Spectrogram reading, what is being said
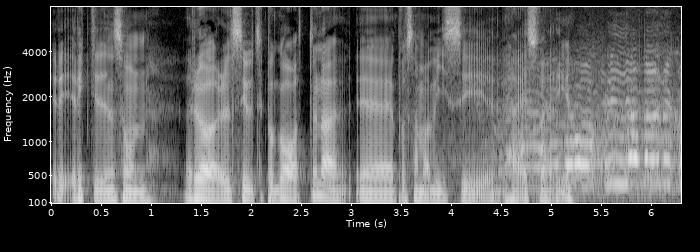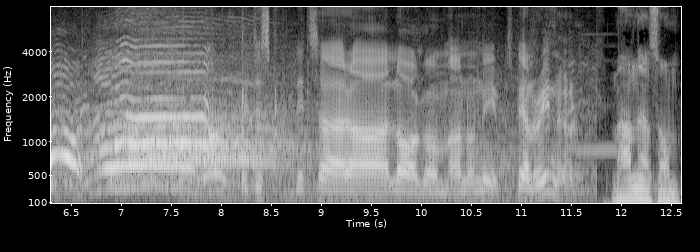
riktigt en sån rörelse ute på gatorna eh, på samma vis i, här i Sverige. Lite, lite så här uh, lagom anonym. Spelar du in nu? Mannen som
